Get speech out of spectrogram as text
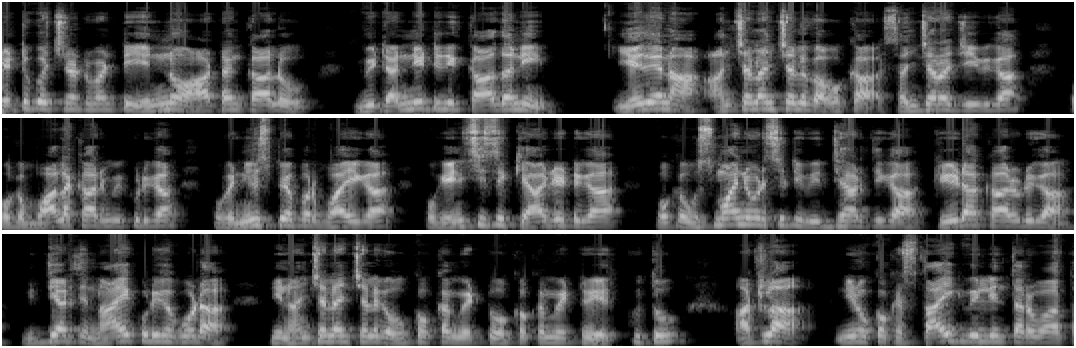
నెట్టుకొచ్చినటువంటి ఎన్నో ఆటంకాలు వీటన్నిటిని కాదని ఏదైనా అంచెలంచెలుగా ఒక సంచారజీవిగా ఒక బాల కార్మికుడిగా ఒక న్యూస్ పేపర్ బాయ్గా ఒక ఎన్సీసీ క్యాడెట్గా ఒక ఉస్మాన్ యూనివర్సిటీ విద్యార్థిగా క్రీడాకారుడిగా విద్యార్థి నాయకుడిగా కూడా నేను అంచెలంచెలుగా ఒక్కొక్క మెట్టు ఒక్కొక్క మెట్టు ఎక్కుతూ అట్లా నేను ఒక్కొక్క స్థాయికి వెళ్ళిన తర్వాత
